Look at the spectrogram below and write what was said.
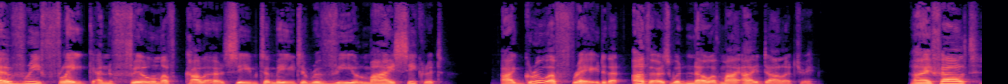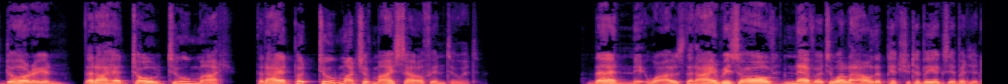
every flake and film of colour seemed to me to reveal my secret, I grew afraid that others would know of my idolatry. I felt, Dorian, that I had told too much, that I had put too much of myself into it. Then it was that I resolved never to allow the picture to be exhibited.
